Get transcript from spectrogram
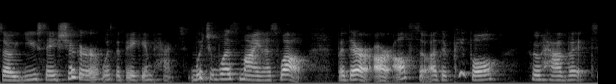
So you say sugar was a big impact, which was mine as well. But there are also other people who have it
